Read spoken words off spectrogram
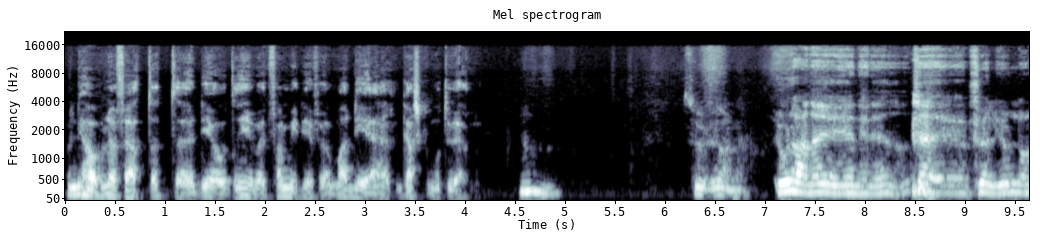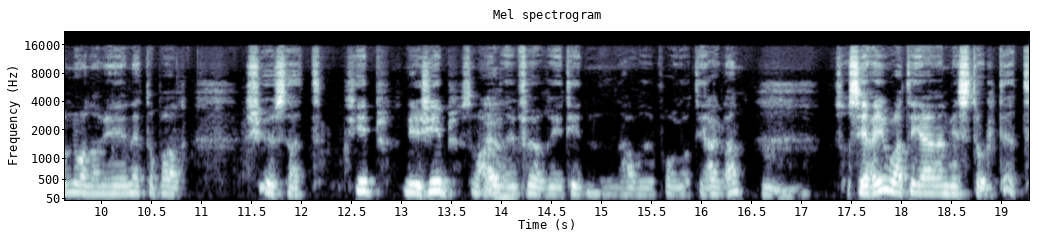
Men de har vel erfart at eh, det å drive et familiefirma, det er ganske motiverende. Mm. Du, Arne? Jo da, jeg er enig i det. Jeg føler jo nå når vi nettopp har sjøsatt skip, nye skip, som aldri før i tiden har pågått i Hagland, Mm. så ser jeg jo at det er en viss stolthet.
